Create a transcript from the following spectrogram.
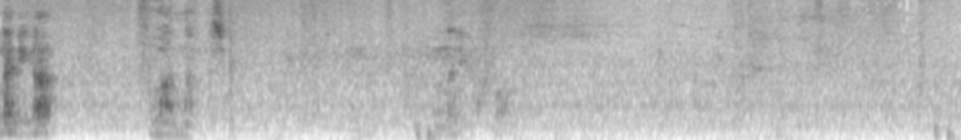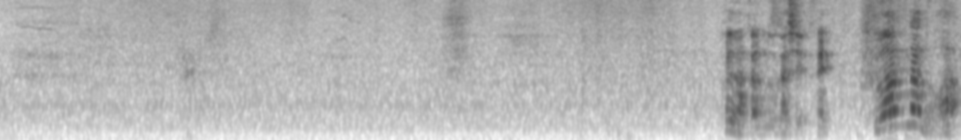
何が不安なんでしょう？何が不安これなかなか難しいですね。不安なのは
